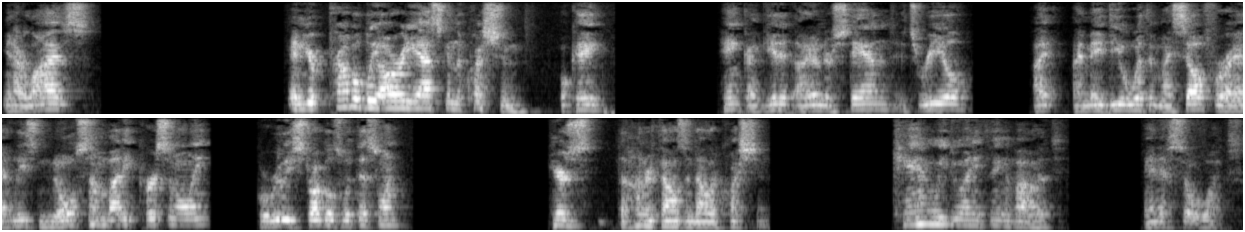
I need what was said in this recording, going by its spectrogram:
in our lives. And you're probably already asking the question okay, Hank, I get it. I understand. It's real. I, I may deal with it myself, or I at least know somebody personally who really struggles with this one. Here's the $100,000 question Can we do anything about it? And if so, what?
